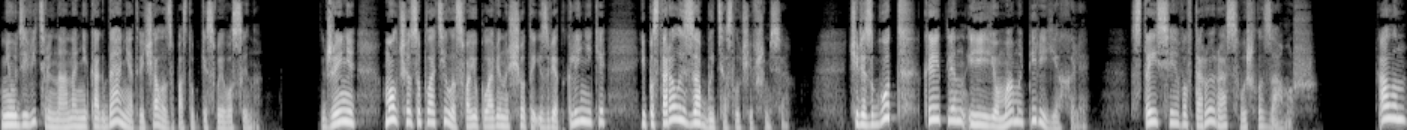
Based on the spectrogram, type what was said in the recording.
Неудивительно, она никогда не отвечала за поступки своего сына. Дженни молча заплатила свою половину счета из ветклиники и постаралась забыть о случившемся. Через год Кейтлин и ее мама переехали. Стейси во второй раз вышла замуж. Алан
